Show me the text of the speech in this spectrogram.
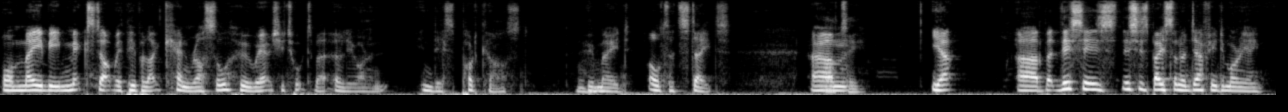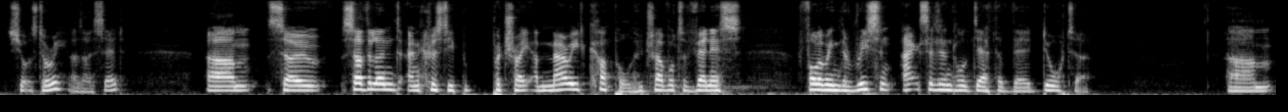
or maybe mixed up with people like Ken Russell, who we actually talked about earlier on in, in this podcast, who Mm-hmm. made Altered States. Um, yeah, uh, but this is this is based on a Daphne du Maurier short story, as I said. Um, so Sutherland and Christie p- portray a married couple who travel to Venice following the recent accidental death of their daughter. Um,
